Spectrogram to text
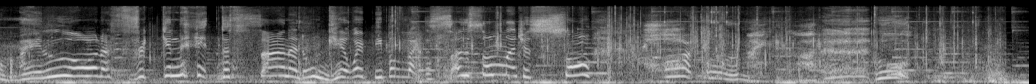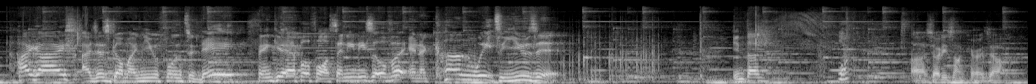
Oh my lord, I freaking hate the sun. I don't get why people like the sun so much. It's so hot. Oh my god. Ooh. Hi guys, I just got my new phone today. Thank you Apple for sending this over and I can't wait to use it. Intern, Yeah? uh, sell this on Carousell.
